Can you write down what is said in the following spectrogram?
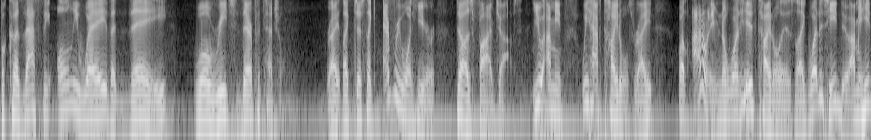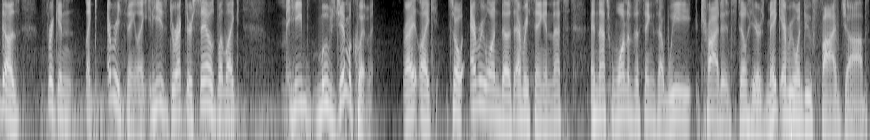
because that's the only way that they will reach their potential, right? Like just like everyone here does five jobs. You, I mean, we have titles, right? But I don't even know what his title is. Like, what does he do? I mean, he does freaking like everything. Like, he's director of sales, but like, he moves gym equipment right? Like so everyone does everything and that's and that's one of the things that we try to instill here is make everyone do five jobs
